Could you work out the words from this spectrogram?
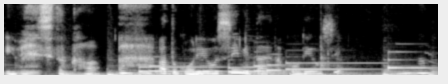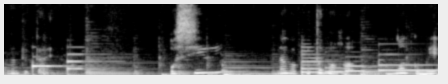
イメージとか、あとご利用しみたいな、ご利用し？なんなんて言ったらいいの？押し売り？なんか言葉がうまく見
